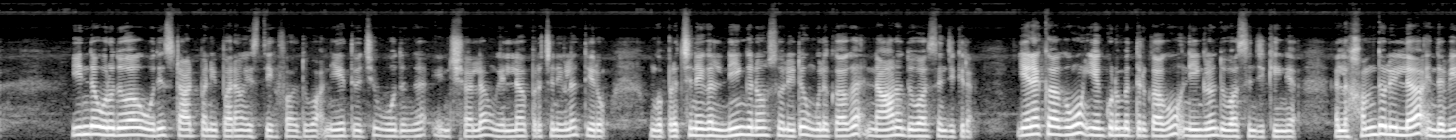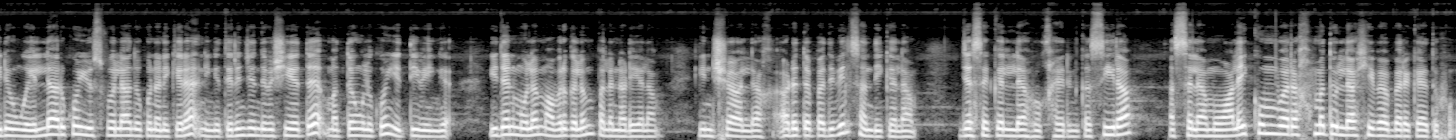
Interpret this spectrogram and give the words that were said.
இந்த ஒரு துவா ஓதி ஸ்டார்ட் பண்ணி பாருங்கள் இஸ்திஃபா துவா. நேற்று வச்சு ஓதுங்க இன்ஷால்லா உங்கள் எல்லா பிரச்சனைகளும் தீரும். உங்கள் பிரச்சனைகள் நீங்கணும் சொல்லிவிட்டு உங்களுக்காக நானும் துவா செஞ்சுக்கிறேன். எனக்காகவும் என் குடும்பத்திற்காகவும் நீங்களும் துவா செஞ்சுக்கிங்க. அலஹம்துல்லா இந்த வீடியோ உங்கள் எல்லாருக்கும் யூஸ்ஃபுல்லாக இருக்கும்னு நினைக்கிறேன். நீங்கள் தெரிஞ்ச இந்த விஷயத்தை மற்றவங்களுக்கும் எத்தி வைங்க. இதன் மூலம் அவர்களும் பலனடையலாம். இன்ஷா அல்லாஹ் அடுத்த பதிவில் சந்திக்கலாம். ஜசக்கல்லாஹு ஹைரன் கசீரா. அஸ்ஸலாமு அலைக்கும் வரமத்துல்லாஹி வபரகாத்துஹூ.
